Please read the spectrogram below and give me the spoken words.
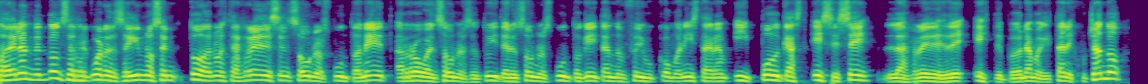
Adelante entonces. Recuerden seguirnos en todas nuestras redes en Sounders.net, arroba en en Twitter, en Sounders.k, tanto en Facebook como en Instagram y Podcast SC, las redes de este programa que están escuchando.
